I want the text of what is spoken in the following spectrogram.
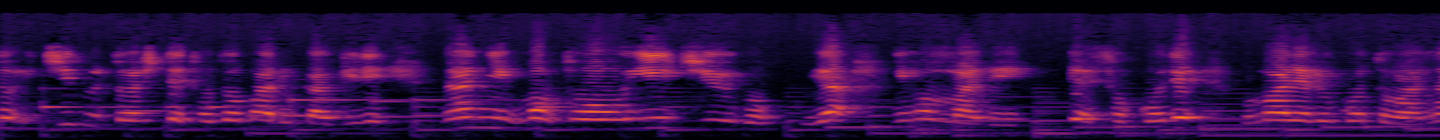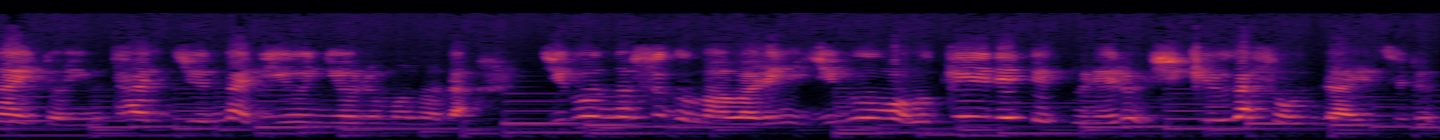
の一部としてとどまる限り何も遠い中国や日本まで行ってそこで生まれることはないという単純な理由によるものだ。自分のすぐ周りに自分を受け入れてくれる子宮が存在する。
